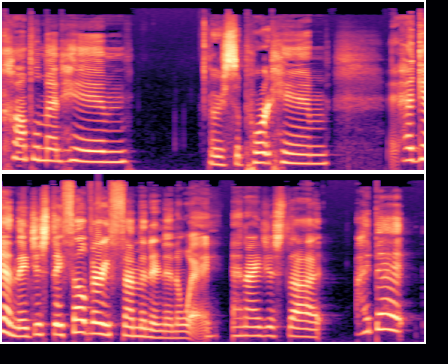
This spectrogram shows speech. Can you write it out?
compliment him or support him, again, they just, they felt very feminine in a way. And I just thought, I bet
